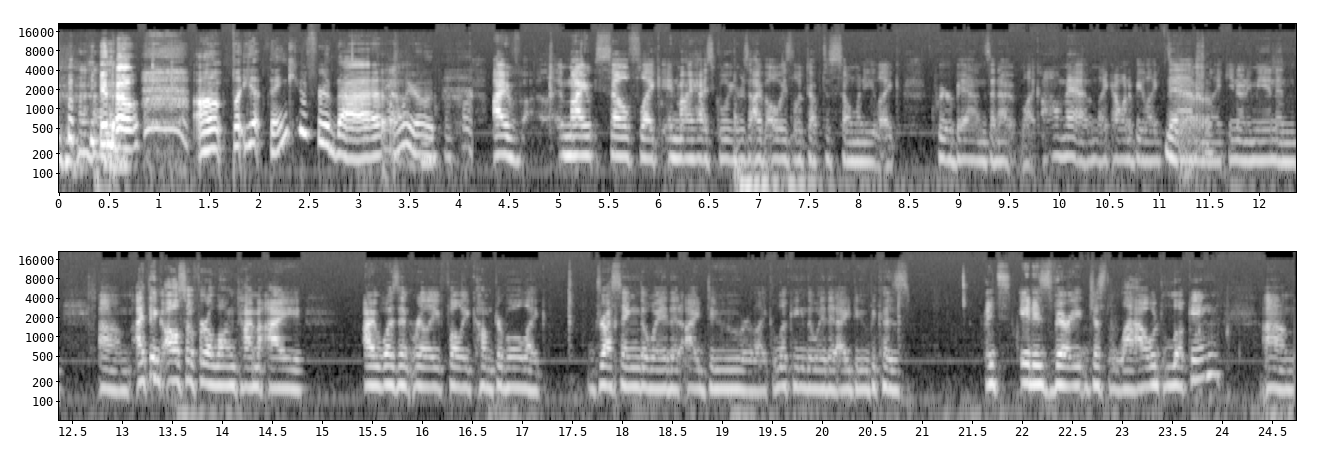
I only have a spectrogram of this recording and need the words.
you know. Um, but yeah, thank you for that. Oh my god. I've myself like in my high school years, I've always looked up to so many like queer bands, and I'm like, oh man, like I want to be like them, Yeah. and like you know what I mean. And um, I think also for a long time, I I wasn't really fully comfortable like dressing the way that I do or like looking the way that I do because it's it is very just loud looking. Um,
